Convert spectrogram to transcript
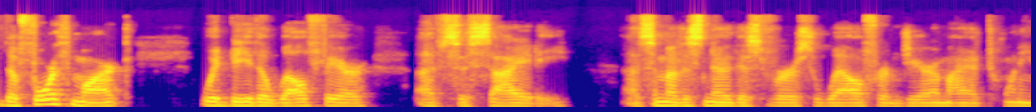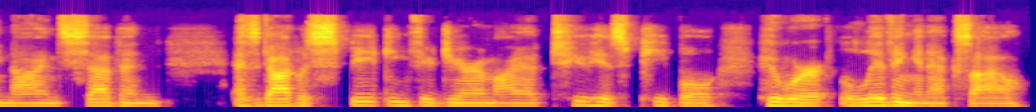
The fourth mark would be the welfare of society. Uh, some of us know this verse well from Jeremiah 29 7 as God was speaking through Jeremiah to his people who were living in exile.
